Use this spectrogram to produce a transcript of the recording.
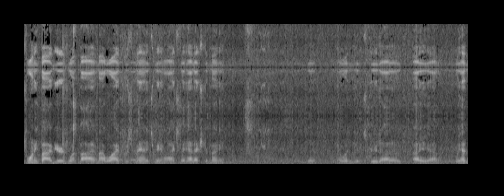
25 years went by, my wife was managing me and I actually had extra money that I wouldn't get screwed out of. I uh, we had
